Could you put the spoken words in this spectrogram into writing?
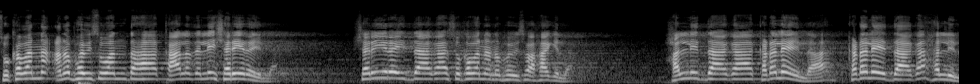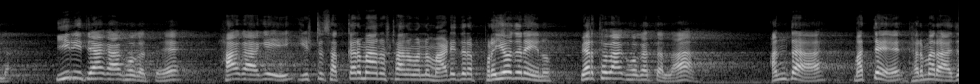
ಸುಖವನ್ನು ಅನುಭವಿಸುವಂತಹ ಕಾಲದಲ್ಲಿ ಶರೀರ ಇಲ್ಲ. ಶರೀರ ಇದ್ದಾಗ ಸುಖವನ್ನು ಅನುಭವಿಸುವ ಹಾಗಿಲ್ಲ. ಹಲ್ಲಿದ್ದಾಗ ಕಡಲೆ ಇಲ್ಲ, ಕಡಲೆ ಇದ್ದಾಗ ಹಲ್ಲಿಲ್ಲ. ಈ ರೀತಿಯಾಗಿ ಆಗೋಗುತ್ತೆ ಹಾಗಾಗಿ ಇಷ್ಟು ಸತ್ಕರ್ಮಾನುಷ್ಠಾನವನ್ನು ಮಾಡಿದರ ಪ್ರಯೋಜನ ಏನು? ವ್ಯರ್ಥವಾಗಿ ಹೋಗತ್ತಲ್ಲ. ಅಂತ ಮತ್ತೆ ಧರ್ಮರಾಜ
